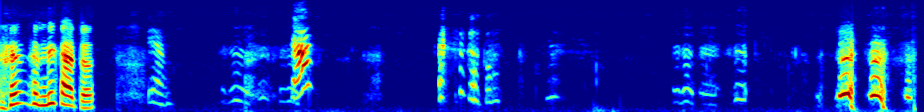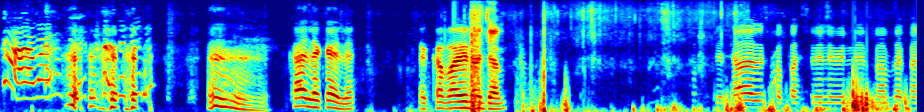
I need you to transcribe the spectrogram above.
निकाट कायले कायले कबाई ना जाम. फिसाल कपास में भी नहीं पापड़ का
